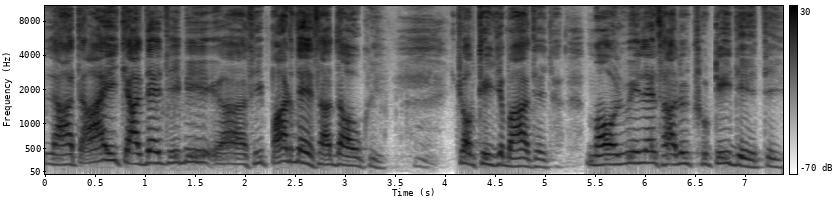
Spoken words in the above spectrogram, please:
ਲਾਤ ਆਈ ਚੱਲਦੇ ਸੀ ਵੀ ਅਸੀਂ ਪੜ੍ਹਦੇ ਸਾਂ ਦਾਉ ਕੀ ਚੌਥੀ ਜਮਾਤ ਵਿੱਚ। ਮੌਲਵੀ ਨੇ ਸਾਨੂੰ ਛੁੱਟੀ ਦੇ ਦਿੱਤੀ।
